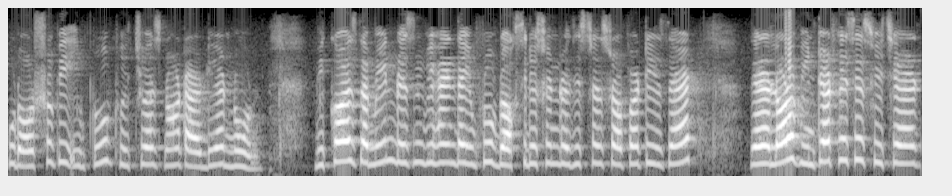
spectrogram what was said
could also be improved which was not earlier known because the main reason behind the improved oxidation resistance property is that there are a lot of interfaces which are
